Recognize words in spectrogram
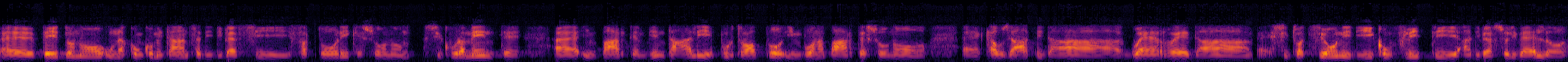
eh, vedono una concomitanza di diversi fattori che sono sicuramente eh, in parte ambientali e purtroppo in buona parte sono eh, causati da guerre, da eh, situazioni di conflitti a diverso livello,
